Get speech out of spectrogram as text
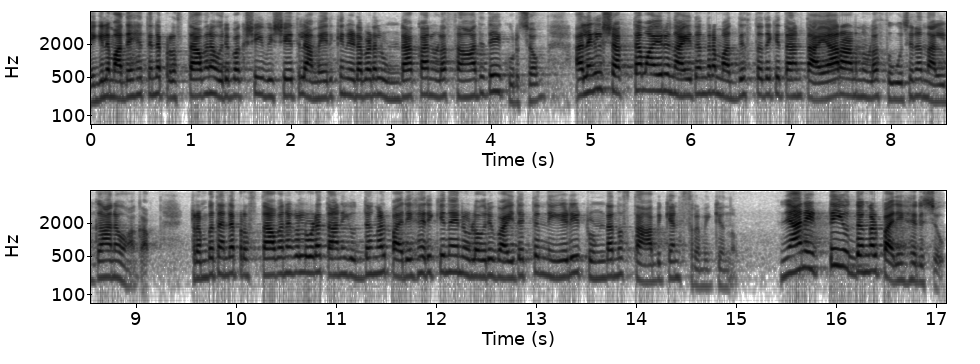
എങ്കിലും അദ്ദേഹത്തിന്റെ പ്രസ്താവന ഒരുപക്ഷെ ഈ വിഷയത്തിൽ അമേരിക്കൻ ഇടപെടൽ ഉണ്ടാക്കാനുള്ള സാധ്യതയെക്കുറിച്ചോ അല്ലെങ്കിൽ ശക്തമായൊരു നയതന്ത്ര മധ്യസ്ഥതയ്ക്ക് താൻ തയ്യാറാണെന്നുള്ള സൂചന നൽകാനോ ആകാം. ട്രംപ് തന്റെ പ്രസ്താവനകളിലൂടെ താൻ യുദ്ധങ്ങൾ പരിഹരിക്കുന്നതിനുള്ള ഒരു വൈദഗ്ധ്യം നേടിയിട്ടുണ്ടെന്ന് സ്ഥാപിക്കാൻ ശ്രമിക്കുന്നു. ഞാൻ എട്ട് യുദ്ധങ്ങൾ പരിഹരിച്ചു.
